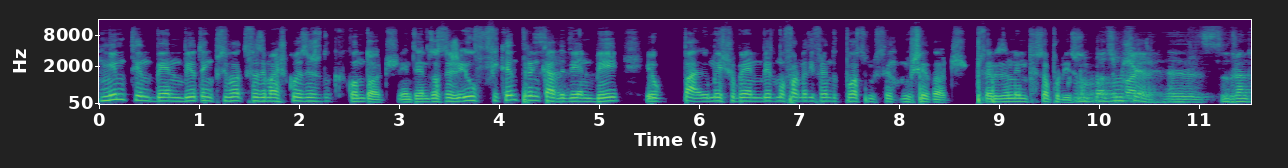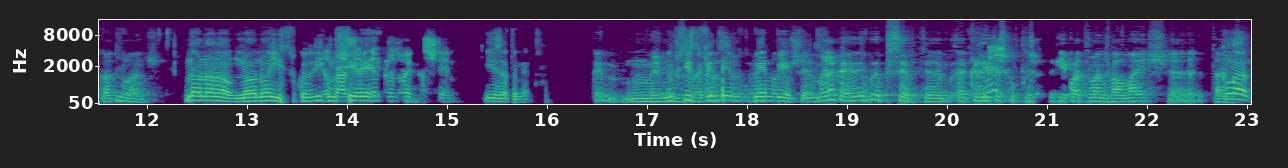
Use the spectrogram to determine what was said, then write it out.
mesmo tendo BNB, eu tenho possibilidade de fazer mais coisas do que com Dodge, entendes? Ou seja, eu ficando trancado a BNB, eu, pá, eu mexo o BNB de uma forma diferente do que posso mexer, mexer Dodge, percebes? É mesmo só por isso. Não podes mexer eh, durante 4 anos. Não, não, não, não, não é isso. Quando eu digo Ele está mexer dizer é. dentro do ecossistema. Exatamente. Mesmo Não preciso vender o BNB? Mas ok, eu percebo-te. Acreditas que o projeto daqui a 4 anos vale mais? Eh, tá Claro,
